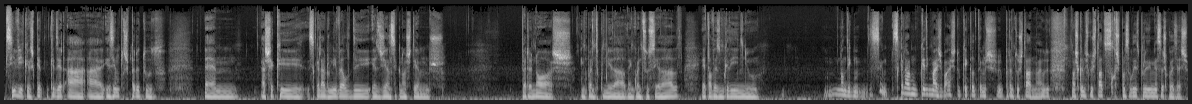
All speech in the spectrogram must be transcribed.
cívicas, quer, quer dizer, há, há, exemplos para tudo. Um, acha que, se calhar, o nível de exigência que nós temos para nós, enquanto comunidade, enquanto sociedade, é talvez um bocadinho não digo, se, se calhar um bocadinho mais baixo do que aquilo que temos perante o Estado, não é? Nós queremos que o Estado se responsabilize por imensas coisas.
